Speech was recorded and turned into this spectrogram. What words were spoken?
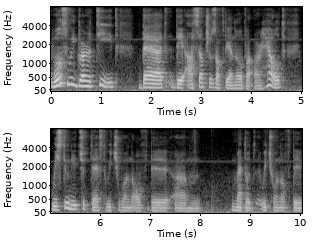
once we guaranteed that the assumptions of the ANOVA are held, we still need to test which one of the um, method, which one of the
